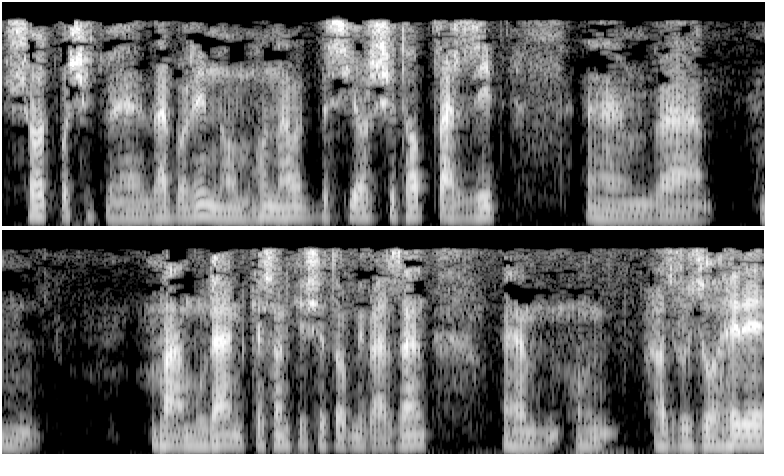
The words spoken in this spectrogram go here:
شاد باشید. درباره نام ها نمید بسیار شتاب ورزید و معمولا کسانی که شتاب میورزن از رو ظاهر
